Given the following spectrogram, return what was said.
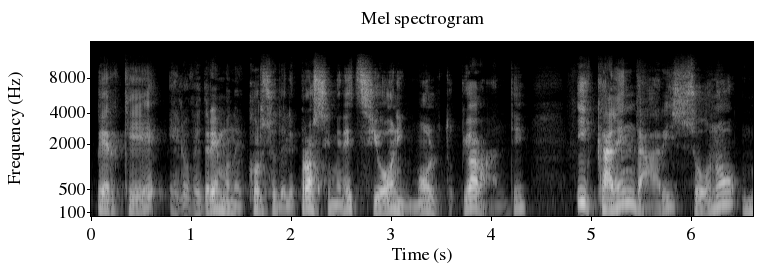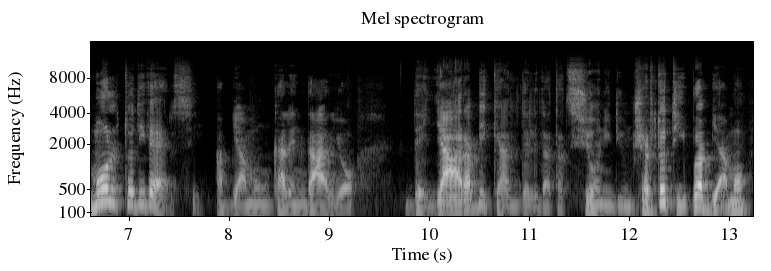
perché, e lo vedremo nel corso delle prossime lezioni molto più avanti, i calendari sono molto diversi. Abbiamo un calendario degli arabi che ha delle datazioni di un certo tipo e abbiamo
